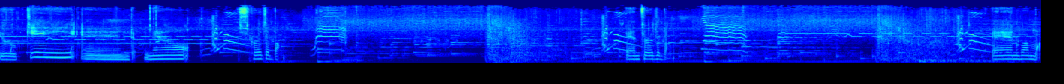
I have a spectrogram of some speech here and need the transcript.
Okay, and now throw the bomb. And throw the bomb. And one more.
